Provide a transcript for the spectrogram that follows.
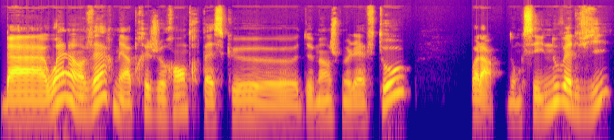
bah, ouais, un verre, mais après je rentre parce que, demain je me lève tôt. Voilà, donc c'est une nouvelle vie,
